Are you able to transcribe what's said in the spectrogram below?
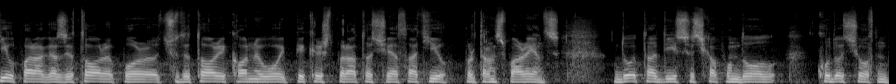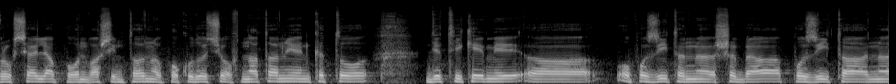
tillë para gazetarëve, por qytetari ka nevojë pikërisht për ato që e thatë ju, për transparencë. Duhet ta di se çka po ndodh kudo qoftë në Bruksel apo në Washington apo kudo qoftë. Ne tani në këto ditë i kemi uh, opozitën në SHBA, pozita në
